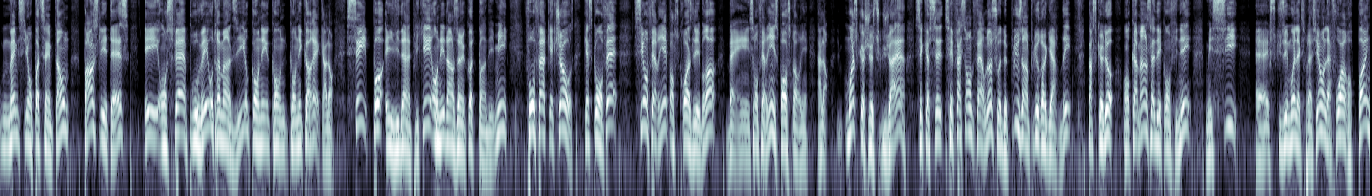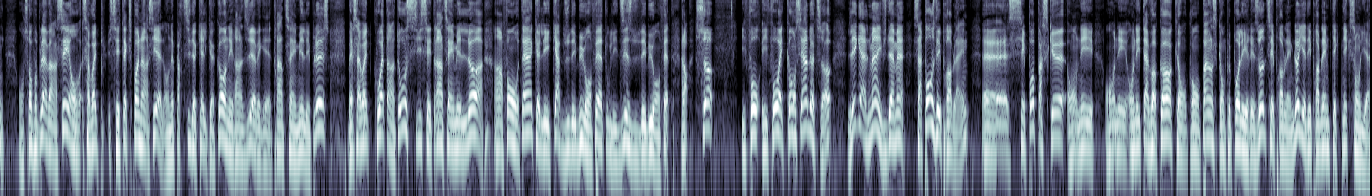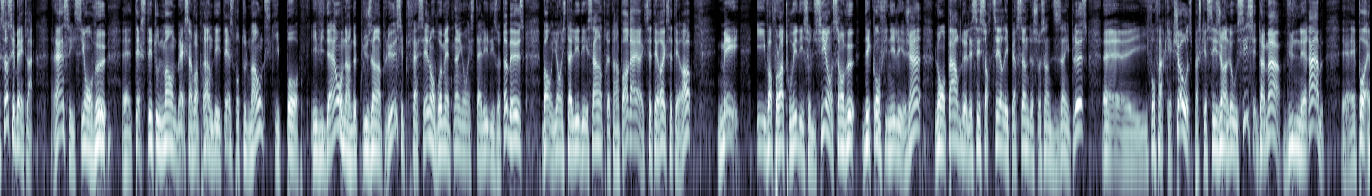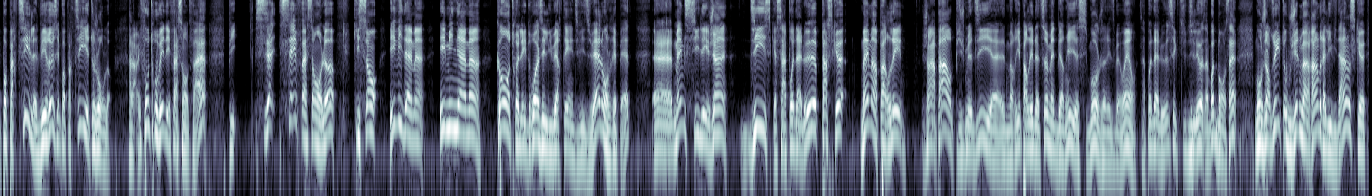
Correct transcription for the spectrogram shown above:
même s'ils n'ont pas de symptômes, passe les tests et on se fait approuver, autrement dit, qu'on est, qu'on, est correct. Alors, c'est pas évident à appliquer. On est dans un cas de pandémie. faut faire quelque chose. Qu'est-ce qu'on fait? Si on fait rien et on se croise les bras, ben, si on fait rien, il se passera rien. Alors, moi, ce que je suggère, c'est que ces, ces façons de faire-là soient de plus en plus regardées parce que là, on commence à déconfiner, mais si euh, excusez-moi l'expression, la foire pogne, on sera pas plus avancé, ça va être, c'est exponentiel. On est parti de quelques cas, on est rendu avec 35 euh, 000 et plus. Ben, ça va être quoi tantôt si ces 35 000 là en font autant que les quatre du début ont fait ou les 10 du début ont fait? Alors, ça, il faut, il faut être conscient de ça. Légalement, évidemment, ça pose des problèmes. Euh, c'est pas parce que on est, on est, on est avocat qu'on pense qu'on peut pas les résoudre ces problèmes-là. Il y a des problèmes techniques qui sont liés à ça. C'est bien clair. Hein? Si on veut euh, tester tout le monde, ben ça va prendre des tests pour tout le monde, ce qui est pas évident. On en a de plus en plus. C'est plus facile. On voit maintenant ils ont installé des autobus. Bon, ils ont installé des centres temporaires, etc., etc. Mais il va falloir trouver des solutions. Si on veut déconfiner les gens, là, on parle de laisser sortir les personnes de 70 ans et plus, euh, il faut faire quelque chose parce que ces gens-là aussi demeurent vulnérables. Elle n'est pas, pas partie, le virus n'est pas parti, il est toujours là. Alors, il faut trouver des façons de faire. Puis, ces façons-là, qui sont évidemment éminemment contre les droits et libertés individuelles, on le répète, euh, même si les gens disent que ça n'a pas d'allure parce que même en parler, j'en parle, puis je me dis, euh, m'auriez parlé de ça, Maître Bernier, il y a six mois, je vous aurais dit, ben ouais, ça n'a pas d'allure, c'est que tu dis là, ça n'a pas de bon sens. Mais aujourd'hui, il est obligé de me rendre à l'évidence que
